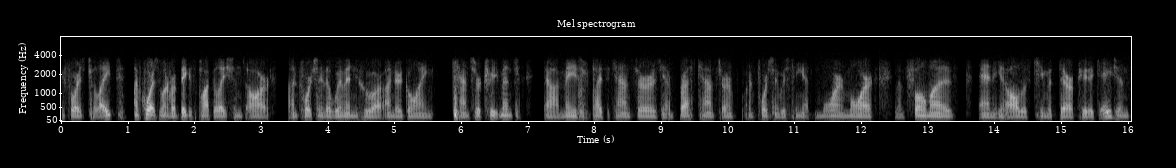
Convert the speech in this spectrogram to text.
before it's too late. Of course, one of our biggest populations are unfortunately the women who are undergoing cancer treatment, uh, many different types of cancers, you know, breast cancer. Unfortunately, we're seeing it more and more. Lymphomas and you know all those chemotherapeutic agents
